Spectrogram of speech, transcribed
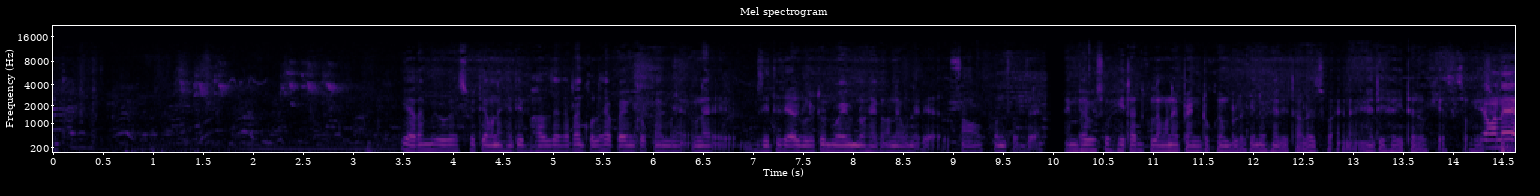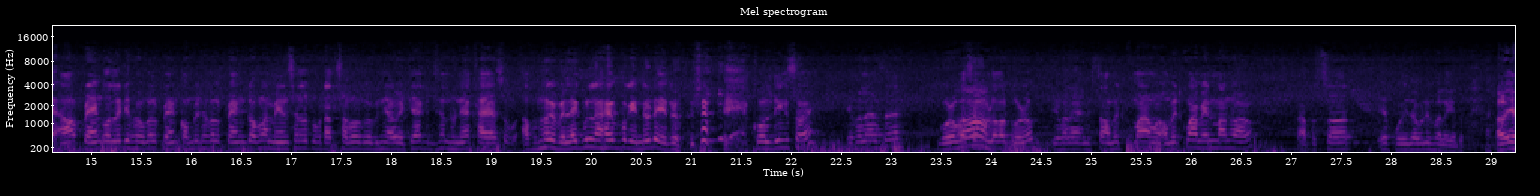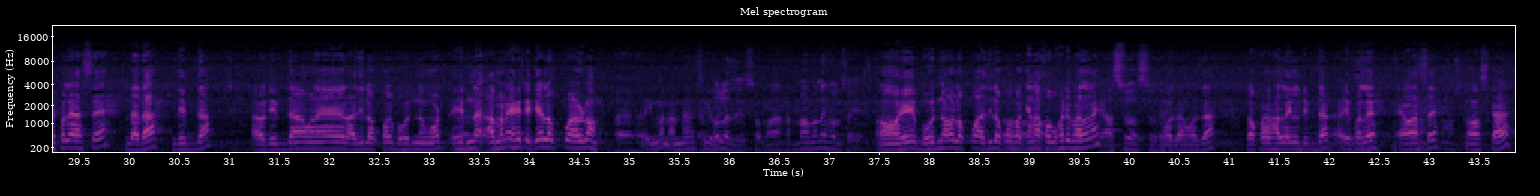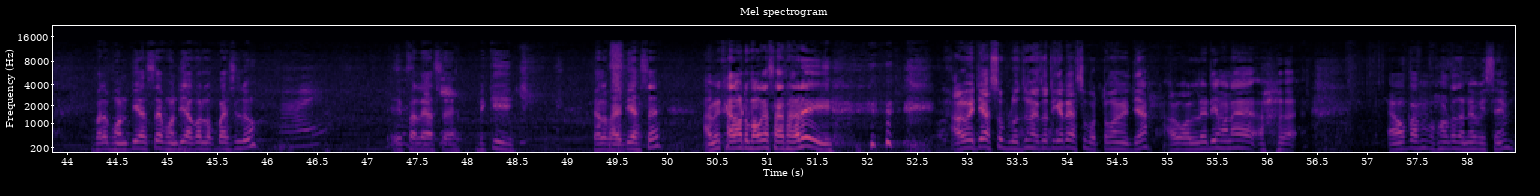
ইয়াত আমি ৰৈ আছোঁ এতিয়া মানে সিহঁতি ভাল জেগা এটা গ'লেহে প্ৰেংক কৰিব পাৰিম মানে মানে যিটো জেগাত গ'লেতো নোৱাৰিম ন সেইকাৰণে মানে এতিয়া চাওঁ কোন তাত যায়। আমি ভাবিছোঁ সেই তাত গ'লে মানে প্ৰেংকটো কৰিম বুলি কিন্তু সিহঁতি তালৈ যোৱাই নাই সিহঁতি সেইটা ৰখি আছে চব মানে আমাৰ প্ৰেংক অলৰেডি হৈ গ'ল প্ৰেংক কমপ্লিট হৈ গ'ল প্ৰেংকটো আপোনাৰ মেইন চেনেল তাত চাব গৈ পিনি আৰু এতিয়া কিছুমান ধুনীয়া খাই আছোঁ আপোনালোকে বেলেগ বুলি নাভাবিব কিন্তু দেই এইটো। ক'ল্ড ড্ৰিংকছ হয় এইফালে আছে গৌৰৱ আছে মোৰ লগত গৌৰৱ এইফালে মিষ্টাৰ অমিত কুমাৰ অমিত কুমাৰ মেইন মানুহ আৰু। তাৰপিছত এই পৰি যাব বুলি ভয় লাগে এইটো। আৰু এইফালে আছে দাদা দীপদা। আৰু দীপদা মানে আজি লগ পালোঁ বহুত দিনৰ মূৰত। সেইদিনা মানে সেই তেতিয়া লগ পোৱা আৰু ন? ইমান আন্ধাৰ হৈছে অঁ সেই বহুত দিনৰ লগ পোৱা আজি লগ পোৱা কেনে খবৰ খাতি ভালনে? আছো আছো। মজা মজা। লগ পাই ভাল লাগিল দীপদাক। এইফালে এওঁ আছে নমস্কাৰ। এইফালে ভণ্টি আছে ভণ্টি আগত লগ পাইছিলোঁ। এইফালে আছে বিকি। এইফালে ভাইটি আছে। আমি খাই লওঁ তোমালোকে চাই থাকা দেই। আৰু এতিয়া আছোঁ ব্লুজুম এক্সটিকাতে আছোঁ বৰ্তমান এতিয়া। আৰু অলৰেডি মানে এওঁৰ পৰা মই প্ৰথমতে জানিব বিচাৰিম।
